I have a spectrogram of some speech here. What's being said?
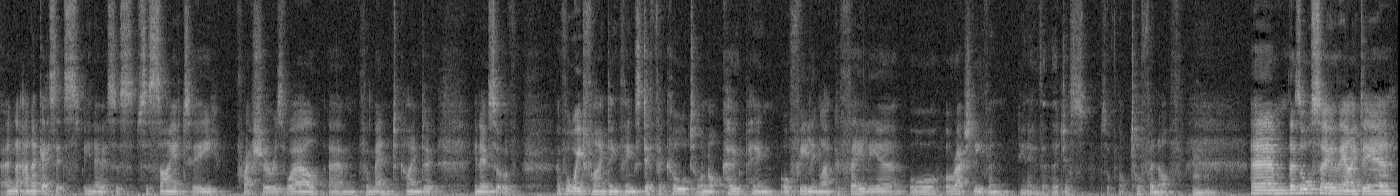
and, and I guess it's you know it's a society pressure as well um, for men to kind of you know sort of avoid finding things difficult or not coping or feeling like a failure or or actually even you know that they're just sort of not tough enough. Mm. Um, there's also the idea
